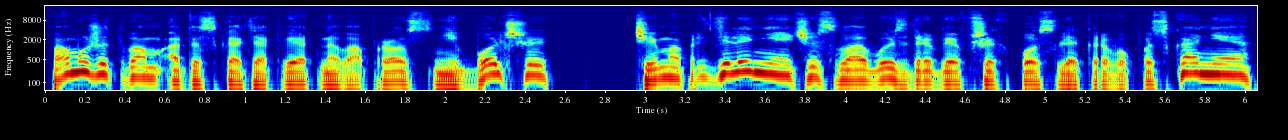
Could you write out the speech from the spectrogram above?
поможет вам отыскать ответ на вопрос не больше, чем определение числа выздоровевших после кровопускания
